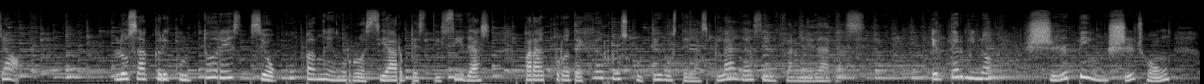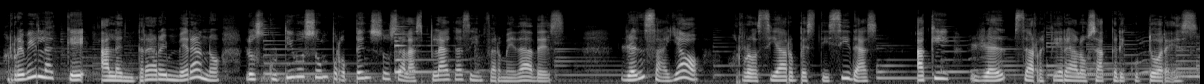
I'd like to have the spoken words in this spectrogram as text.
Yao los agricultores se ocupan en rociar pesticidas para proteger los cultivos de las plagas e enfermedades. El término Shibing Shichong revela que al entrar en verano los cultivos son propensos a las plagas e enfermedades. Ren Sayao, rociar pesticidas. Aquí Ren se refiere a los agricultores.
